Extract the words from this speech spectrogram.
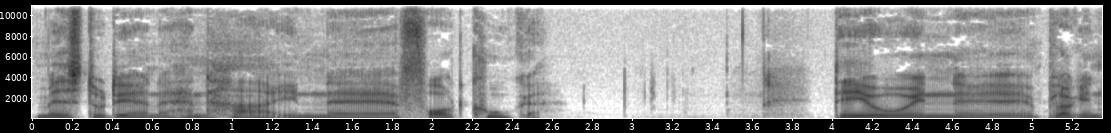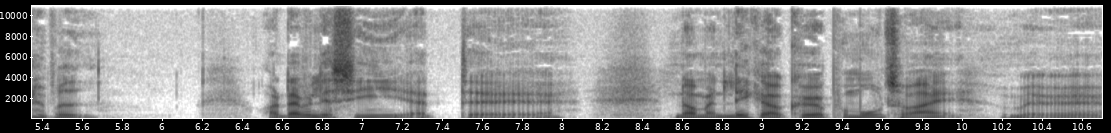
medstuderende, han har en øh, Ford Kuga. Det er jo en øh, plug-in hybrid. Og der vil jeg sige, at øh, når man ligger og kører på motorvej, øh,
